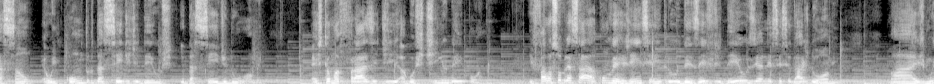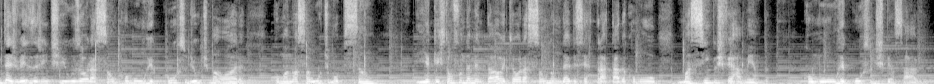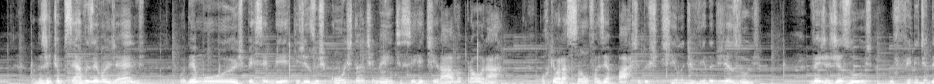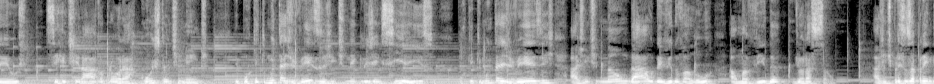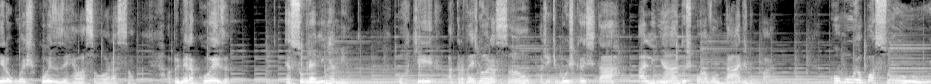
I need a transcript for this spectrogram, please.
oração é o encontro da sede de Deus e da sede do homem. Esta é uma frase de Agostinho de Hipona e fala sobre essa convergência entre o desejo de Deus e a necessidade do homem. Mas muitas vezes a gente usa a oração como um recurso de última hora, como a nossa última opção. E a questão fundamental é que a oração não deve ser tratada como uma simples ferramenta, como um recurso dispensável. Quando a gente observa os evangelhos, podemos perceber que Jesus constantemente se retirava para orar, porque a oração fazia parte do estilo de vida de Jesus. Veja, Jesus, o Filho de Deus, se retirava para orar constantemente. E por que, que muitas vezes a gente negligencia isso? Por que, que muitas vezes a gente não dá o devido valor a uma vida de oração? A gente precisa aprender algumas coisas em relação à oração. A primeira coisa é sobre alinhamento, porque através da oração a gente busca estar alinhados com a vontade do Pai. Como eu posso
